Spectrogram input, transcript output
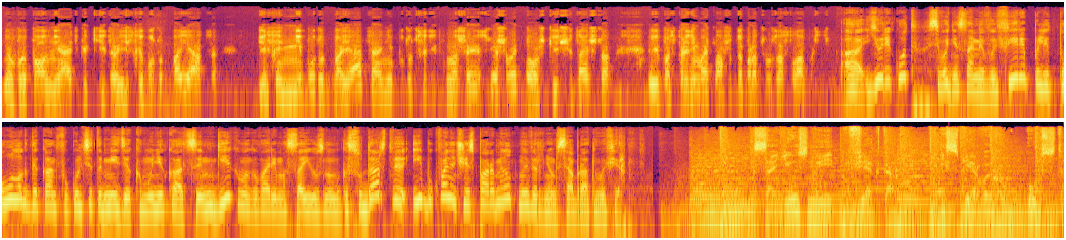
выполнять какие-то, если будут бояться. Если не будут бояться, они будут садиться на шею, свешивать ножки и считать, что и воспринимать нашу доброту за слабость. А, Юрий Кот сегодня с нами в эфире, политолог, декан факультета медиакоммуникации МГИК. Мы говорим о союзном государстве, и буквально через пару минут мы вернемся обратно в эфир. Союзный вектор из первых уст.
